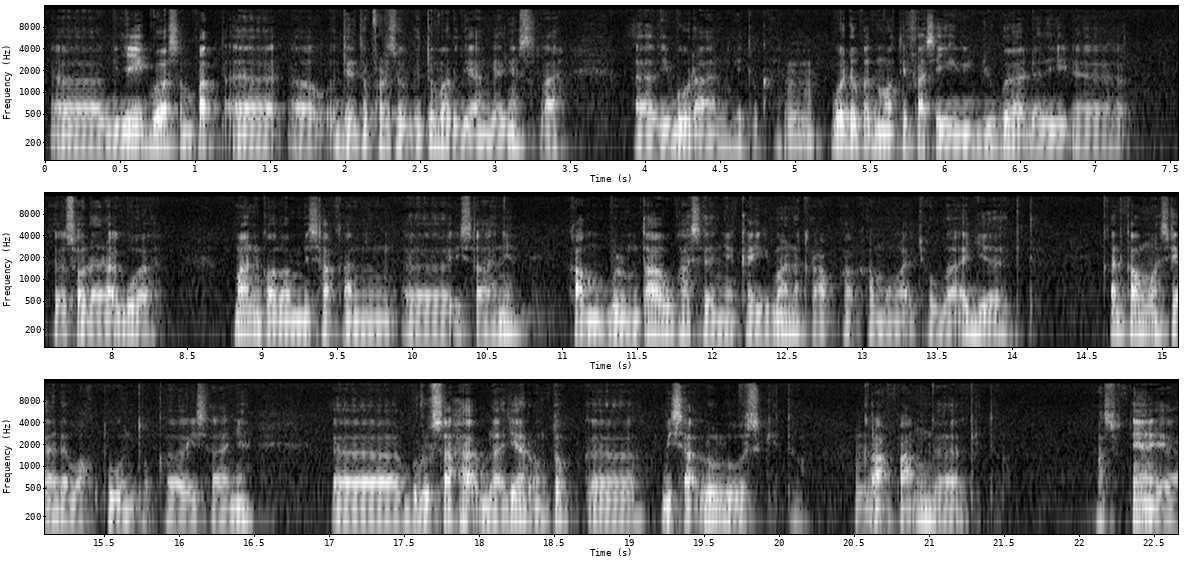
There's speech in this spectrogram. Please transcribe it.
eh, jadi gue sempat eh, eh, data pursuit itu baru diambilnya setelah eh, liburan gitu kan. Hmm. gue dapat motivasi juga dari eh, saudara gue man kalau misalkan eh, istilahnya kamu belum tahu hasilnya kayak gimana kenapa kamu nggak coba aja gitu kan kamu masih ada waktu untuk eh, istilahnya eh, berusaha belajar untuk eh, bisa lulus gitu Hmm. kenapa enggak gitu maksudnya ya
